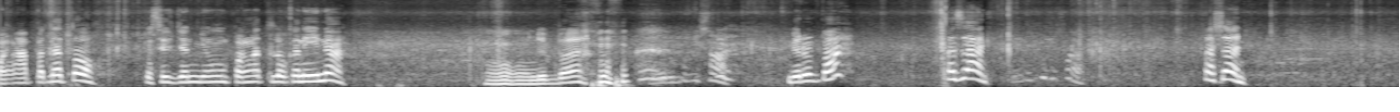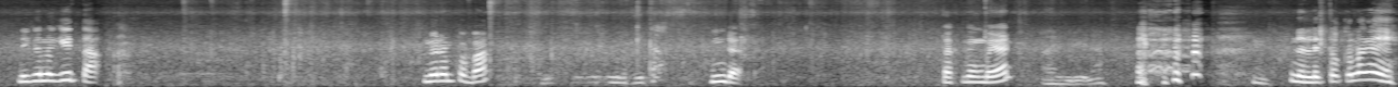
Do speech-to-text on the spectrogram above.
Pang-apat na 'to. Kasi diyan yung pangatlo kanina. Oh, 'di ba? Meron pa isa. Meron pa? Asan? Meron pa isa. Asan? Hindi ko nakita. Meron pa ba? Nakita? Hindi. Tatlong ba yan? Ah, hindi na. Nalito ko lang eh.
